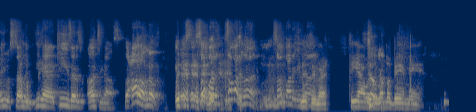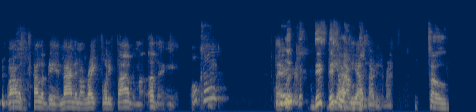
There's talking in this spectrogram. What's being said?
about he was selling, he had keys at his auntie house. So I don't know. somebody, somebody lying. Somebody in Listen, line. bro. T.I. was So- a rubber band man. While I was a Taliban, nine in my right, 45 in my other hand. Okay. Look, this this is where I'm T.I. gonna put it. started it, bro. So pe-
